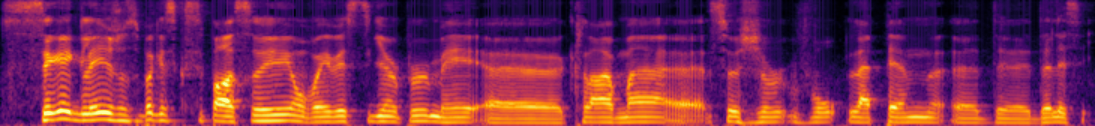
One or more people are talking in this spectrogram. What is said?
c'est réglé. Je sais pas qu'est-ce qui s'est passé. On va investiguer un peu, mais euh, clairement, euh, ce jeu vaut la peine de, de l'essayer.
